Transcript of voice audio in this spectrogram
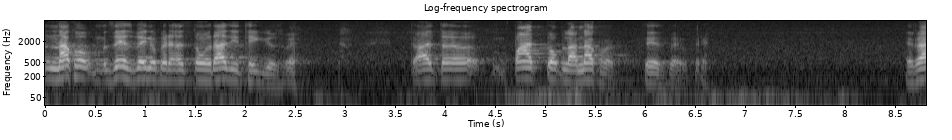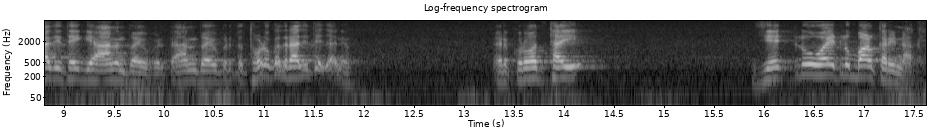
નાખો જયેશભાઈ ઉપર તો હું રાજી થઈ ગયો છું. તો આજ તો પાંચ ટોપલા નાખો જયેશભાઈ ઉપર. રાજી થઈ ગયા આનંદભાઈ ઉપર. તો આનંદભાઈ ઉપર તો થોડુંક જ રાજી થઈ જાય ને અને ક્રોધ થાય જેટલું હોય એટલું બાળ કરી નાખે.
